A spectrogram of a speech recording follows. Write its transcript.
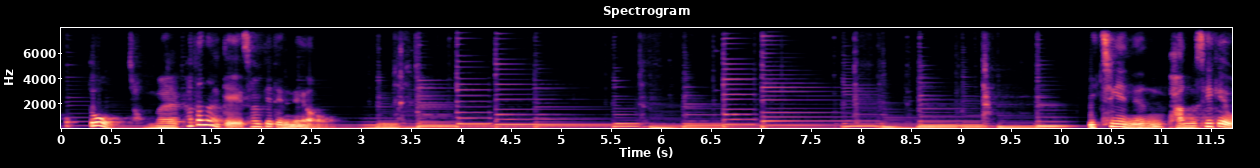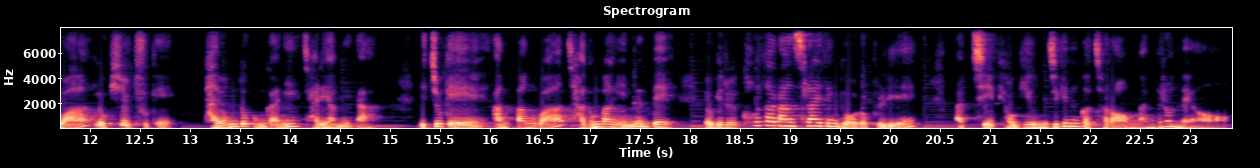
폭도 정말 편안하게 설계됐네요. 2층에는 방 3개와 욕실 2개, 다용도 공간이 자리합니다. 이쪽에 안방과 작은 방이 있는데 여기를 커다란 슬라이딩 도어로 분리해 마치 벽이 움직이는 것처럼 만들었네요.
